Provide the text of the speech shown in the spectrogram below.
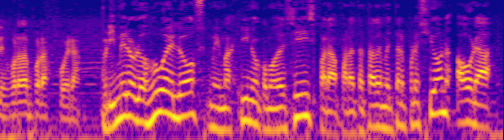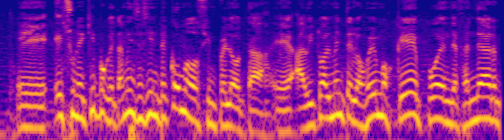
desbordar por afuera. Primero los duelos, me imagino, como decís, para, para tratar de meter presión. Ahora, eh, es un equipo que también se siente cómodo sin pelota. Eh, habitualmente los vemos que pueden defender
